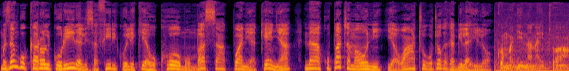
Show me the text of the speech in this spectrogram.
Mwenzangu Carol Korir alisafiri kuelekea huko Mombasa, pwani ya Kenya, na kupata maoni ya watu kutoka kabila hilo. Kwa majina anaitwa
